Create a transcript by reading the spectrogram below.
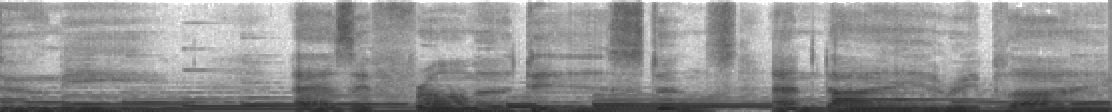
to me as if from a distance, and I reply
